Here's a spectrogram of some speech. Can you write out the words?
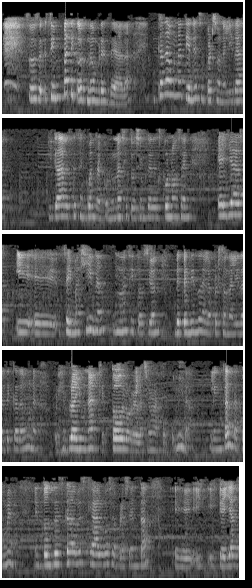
sus simpáticos nombres de hada, cada una tiene su personalidad y cada vez que se encuentran con una situación que desconocen, ellas y, eh, se imaginan una situación dependiendo de la personalidad de cada una. Por ejemplo, hay una que todo lo relaciona con comida, le encanta comer. Entonces, cada vez que algo se presenta eh, y, que ellas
